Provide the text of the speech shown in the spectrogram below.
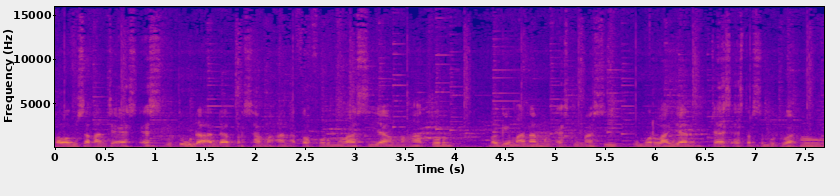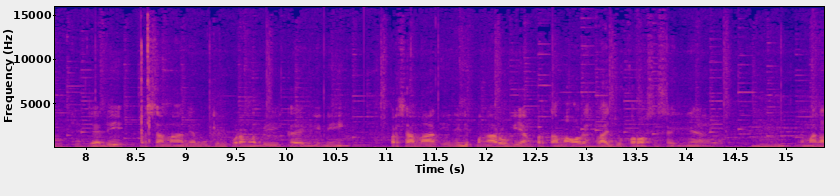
kalau misalkan CSS itu udah ada persamaan atau formulasi yang mengatur bagaimana mengestimasi umur layan CSS tersebut, Wan. Oh, oke. Jadi persamaannya mungkin kurang lebih kayak gini. Persamaan ini dipengaruhi yang pertama oleh laju korosi sengnya. Hmm. Yang mana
